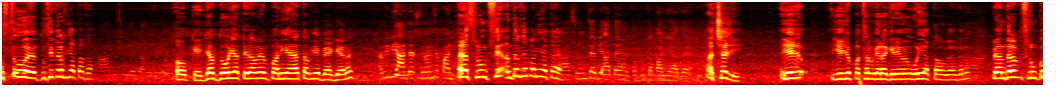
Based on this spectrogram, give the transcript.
उस वो दूसरी तरफ़ जाता था? हाँ ओके जब 2013 में पानी आया तब ये बह गया ना? अभी भी आता है सुरंग से पानी अरे सुरंग से अंदर से पानी आता है? हाँ सुरंग से अभी आता है हल्का फुल्का पानी आता है। अच्छा जी। ये जो ये जो पत्थर वगैरह गिरे हुए वही आता होगा अंदर ना? फिर अंदर सुरंग को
